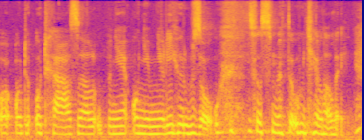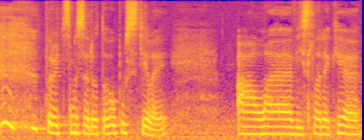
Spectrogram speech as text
od, odcházel úplně o němělých hrůzou, co jsme to udělali, proč jsme se do toho pustili. Ale výsledek je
